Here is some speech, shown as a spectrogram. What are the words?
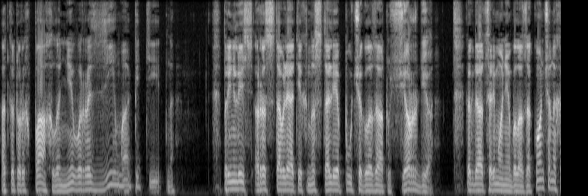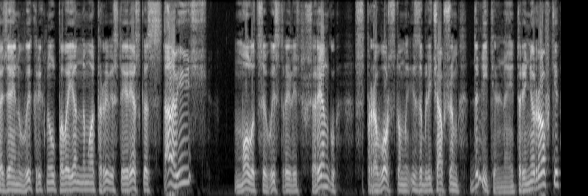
от которых пахло невыразимо аппетитно. Принялись расставлять их на столе, пуча глаза от усердия. Когда церемония была закончена, хозяин выкрикнул по-военному отрывисто и резко «Становись!» Молодцы выстроились в шеренгу с проворством, изобличавшим длительные тренировки.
